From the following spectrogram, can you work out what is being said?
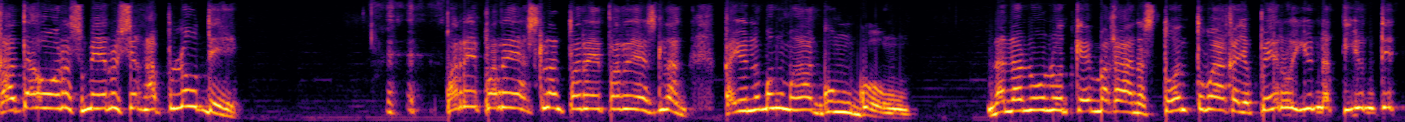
kada oras meron siyang upload eh. Pare-parehas lang, pare-parehas lang. Kayo namang mga gunggong na nanonood kay Macanas, tuwan-tuwa kayo, pero yun at yun din,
